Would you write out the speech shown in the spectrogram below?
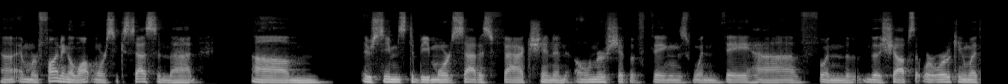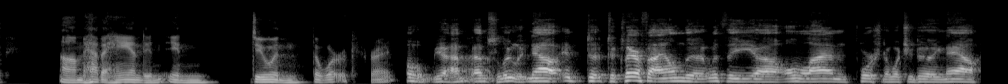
uh, and we're finding a lot more success in that. Um, there seems to be more satisfaction and ownership of things when they have when the, the shops that we're working with um, have a hand in in doing the work right? Oh yeah absolutely. Now it, to, to, clarify on the with the uh, online portion of what you're doing now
